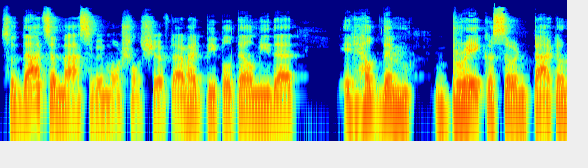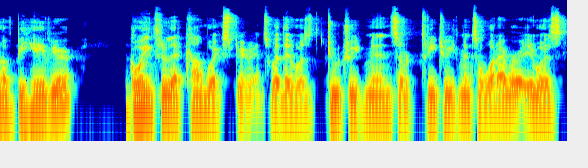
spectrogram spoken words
So that's a massive emotional shift. I've had people tell me that it helped them break a certain pattern of behavior going through that Kambo experience, whether it was two treatments or three treatments or whatever. It was,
